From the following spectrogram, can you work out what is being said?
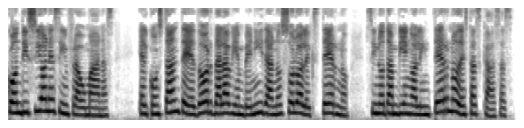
Condiciones infrahumanas. El constante hedor da la bienvenida no solo al externo, sino también al interno de estas casas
